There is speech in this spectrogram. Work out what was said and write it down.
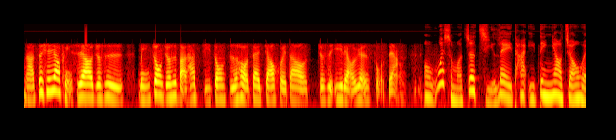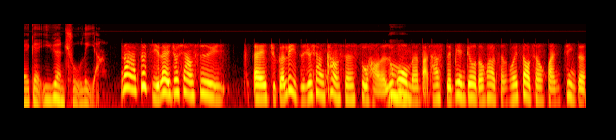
那这些药品是要就是民众就是把它集中之后再交回到就是医疗院所这样子。哦，为什么这几类它一定要交回给医院处理啊？那这几类就像是，诶，举个例子，就像抗生素好了，如果嗯我们把它随便丢的话，可能会造成环境的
